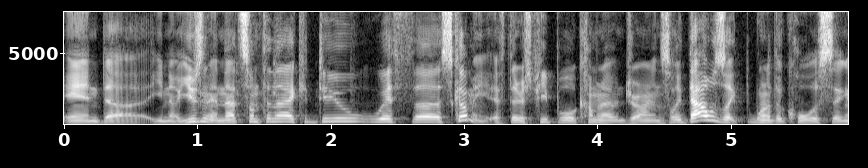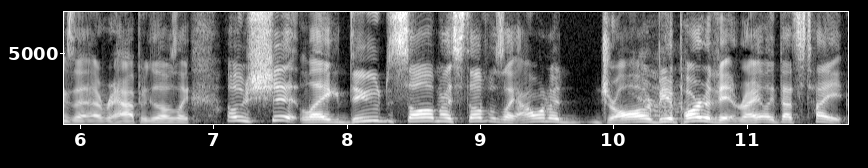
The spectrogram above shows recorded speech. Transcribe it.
and uh, you know, using it, and that's something that I could do with uh, Scummy. If there's people coming out and drawing, so like that was like one of the coolest things that ever happened. Because I was like, oh shit, like dude saw my stuff, was like, I want to draw or be a part of it, right? Like that's tight.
